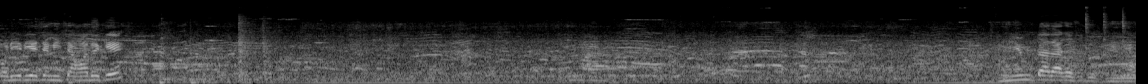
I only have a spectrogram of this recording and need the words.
করিয়ে দিয়েছে নিচে আমাদেরকে। ভিউটা দেখো শুধু ভিউ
